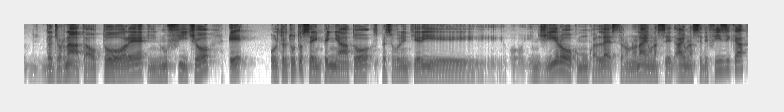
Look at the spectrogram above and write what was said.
da giornata, otto ore in un ufficio e oltretutto sei impegnato spesso e volentieri in giro o comunque all'estero, non hai una, sede, hai una sede fisica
